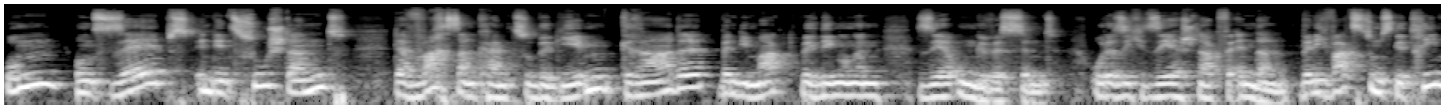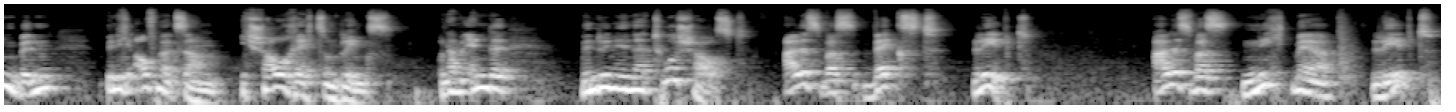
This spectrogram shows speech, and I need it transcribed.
um uns selbst in den Zustand der Wachsamkeit zu begeben, gerade wenn die Marktbedingungen sehr ungewiss sind oder sich sehr stark verändern. Wenn ich wachstumsgetrieben bin, bin ich aufmerksam. Ich schaue rechts und links. Und am Ende, wenn du in die Natur schaust, alles, was wächst, lebt. Alles, was nicht mehr lebt,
